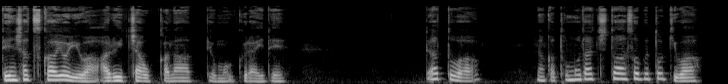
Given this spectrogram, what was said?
電車使うよりは歩いちゃおうかなって思うくらいで。で、あとは、なんか友達と遊ぶときは、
